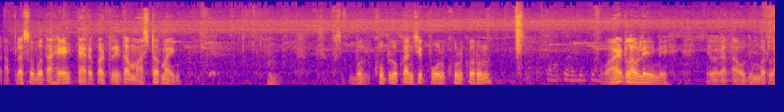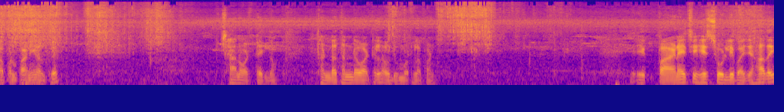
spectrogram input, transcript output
तर आपल्यासोबत आहे टॅरोका रिटर मास्टर माइंड बोल खूप लोकांची पोल खोल करून वाट लावले हिने. हे बघा आता औदुंबरला आपण पाणी घालतोय. छान वाटतं एकदम. थंड थंड वाटेल औदुंबरला पण. एक पाण्याची हेच सोडली पाहिजे. हा ताई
